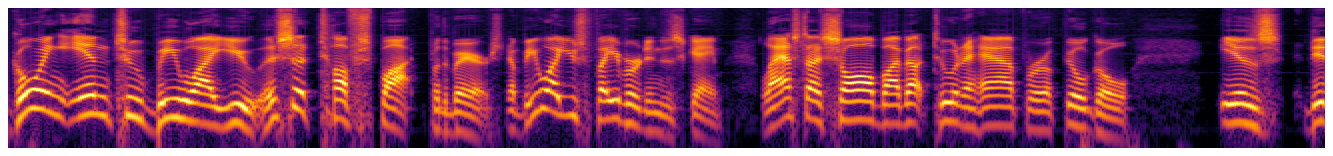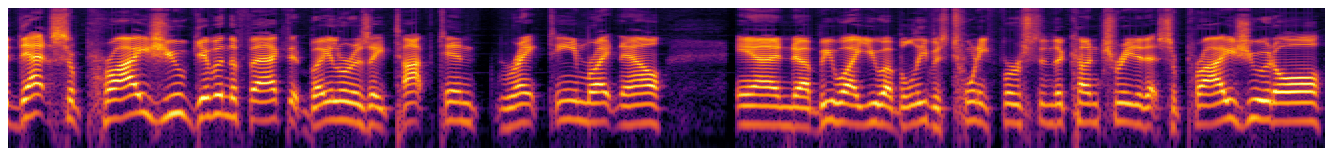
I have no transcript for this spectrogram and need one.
Going into BYU, this is a tough spot for the Bears. Now, BYU's favored in this game. Last I saw by about two and a half or a field goal. Is did that surprise you, given the fact that Baylor is a top ten ranked team right now? and uh, BYU, I believe, is 21st in the country. Did that surprise you at all,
